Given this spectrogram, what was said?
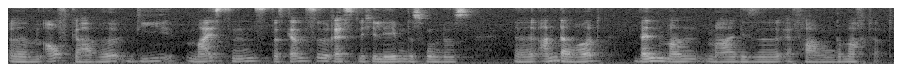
ähm, Aufgabe, die meistens das ganze restliche Leben des Hundes äh, andauert, wenn man mal diese Erfahrung gemacht hat.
